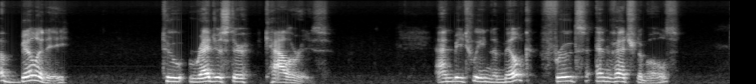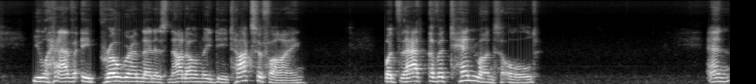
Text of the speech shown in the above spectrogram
ability to register calories. And between the milk, fruits, and vegetables, you have a program that is not only detoxifying, but that of a 10 month old. And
